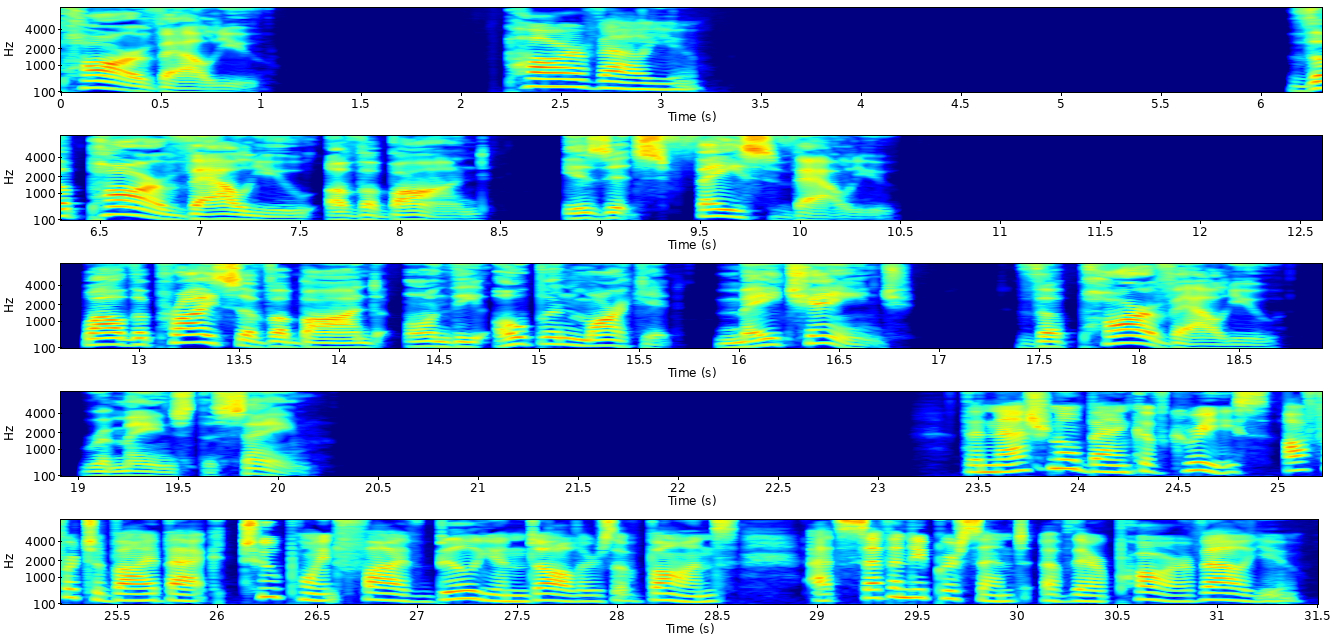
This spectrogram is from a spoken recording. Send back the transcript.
Par value. Par value. The par value of a bond is its face value. While the price of a bond on the open market may change, the par value remains the same. The National Bank of Greece offered to buy back $2.5 billion of bonds at 70% of their par value.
